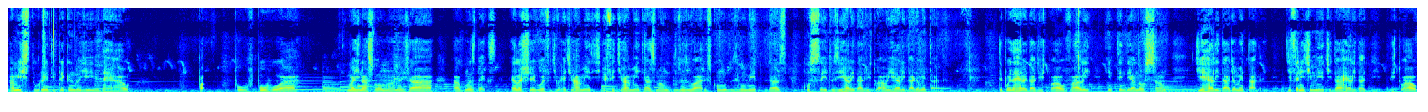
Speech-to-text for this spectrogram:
A mistura entre tecnologia e vida real povoa a imaginação humana já há algumas décadas. Ela chegou efetivamente, efetivamente às mãos dos usuários como o desenvolvimento das conceitos de realidade virtual e realidade aumentada. Depois da realidade virtual, vale entender a noção de realidade aumentada. Diferentemente da realidade virtual,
